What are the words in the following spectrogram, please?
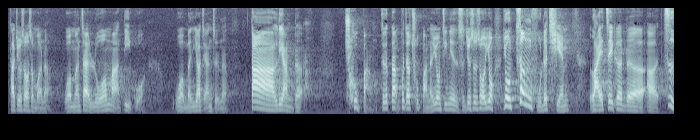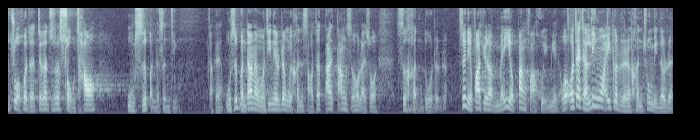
他就说什么呢？我们在罗马帝国，我们要怎样子呢？大量的。出版这个当不叫出版了，用今天的词，就是说用用政府的钱来这个的呃制作或者这个就是手抄五十本的圣经，OK，五十本当然我们今天认为很少，在当当时候来说是很多的人，所以你发觉了没有办法毁灭的。我我在讲另外一个人很出名的人，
